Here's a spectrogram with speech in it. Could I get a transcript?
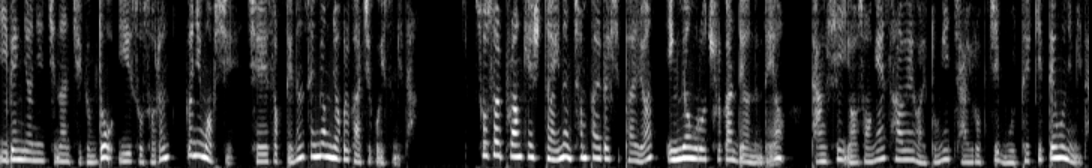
200년이 지난 지금도 이 소설은 끊임없이 재해석되는 생명력을 가지고 있습니다. 소설 프랑켄슈타인은 1818년 익명으로 출간되었는데요. 당시 여성의 사회 활동이 자유롭지 못했기 때문입니다.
